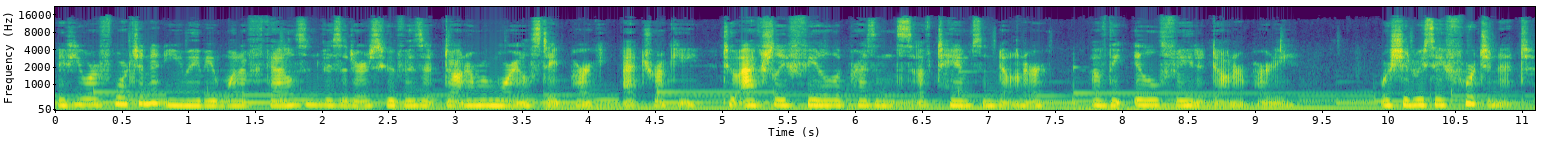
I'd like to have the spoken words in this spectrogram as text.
If you are fortunate, you may be one of thousand visitors who visit Donner Memorial State Park at Truckee to actually feel the presence of Tamsen Donner, of the ill fated Donner Party. Or should we say fortunate?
